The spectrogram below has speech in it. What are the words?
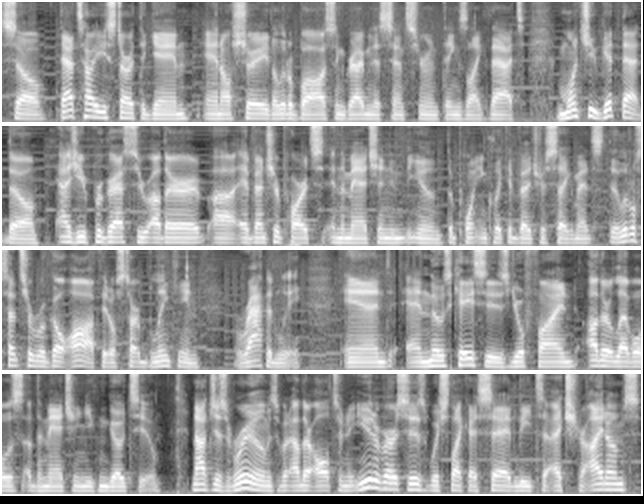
So that's how you start the game, and I'll show you the little boss and grabbing the sensor and things like that. And once you get that though, as you progress through other uh, adventure parts in the mansion, you know, the point and click adventure segments, the little sensor will go off. It'll start blinking rapidly. And in those cases, you'll find other levels of the mansion you can go to. Not just rooms, but other alternate universes, which, like I said, lead to extra items,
